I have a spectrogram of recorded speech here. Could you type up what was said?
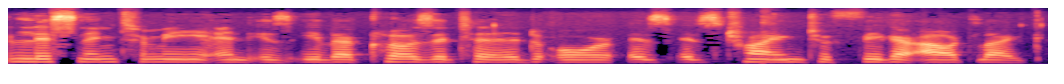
listening to me and is either closeted or is is trying to figure out like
